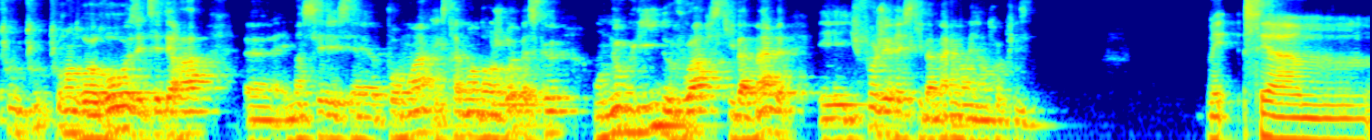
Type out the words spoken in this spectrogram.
tout, tout, tout, rendre rose, etc., et eh ben c'est pour moi extrêmement dangereux parce qu'on oublie de voir ce qui va mal et il faut gérer ce qui va mal dans les entreprises. Mais c'est. Euh,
